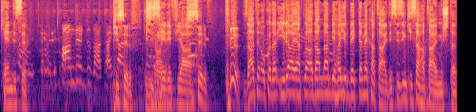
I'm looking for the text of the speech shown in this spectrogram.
kendisi. Kandırdı zaten. Pis herif. Pis herif ya. Pis herif. Zaten o kadar iri ayaklı adamdan bir hayır beklemek hataydı. Sizinkisi hataymıştı.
